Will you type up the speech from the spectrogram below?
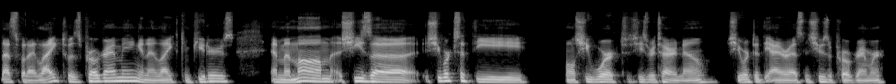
that's what I liked was programming and I liked computers. And my mom, she's a uh, she works at the well, she worked. She's retired now. She worked at the IRS and she was a programmer.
